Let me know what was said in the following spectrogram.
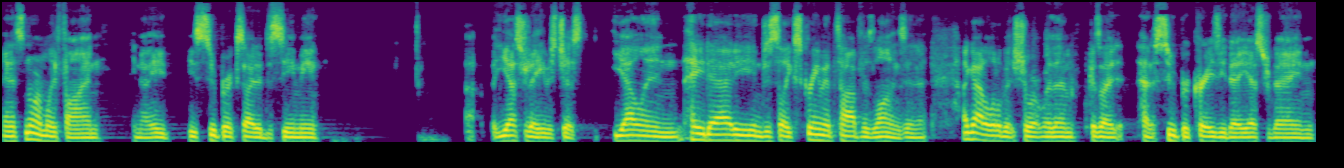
and it's normally fine. You know, he he's super excited to see me. Uh, but yesterday he was just yelling, "Hey, daddy!" and just like screaming at the top of his lungs. And I got a little bit short with him because I had a super crazy day yesterday and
